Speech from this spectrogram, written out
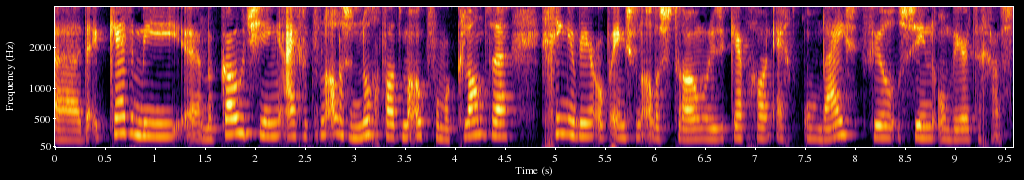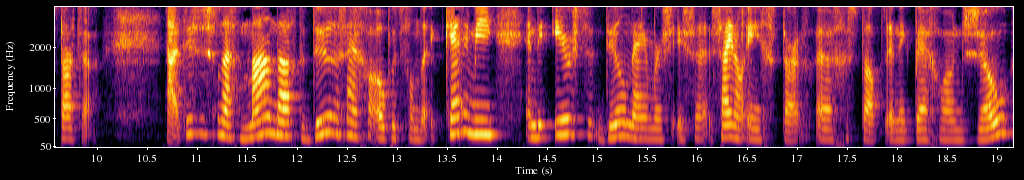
uh, de academy, uh, mijn coaching, eigenlijk van alles en nog wat, maar ook voor mijn klanten gingen weer opeens van alles stromen. Dus ik heb gewoon echt onwijs veel zin om weer te gaan starten. Nou, het is dus vandaag maandag. De deuren zijn geopend van de Academy. En de eerste deelnemers is, uh, zijn al ingestart, uh, gestapt. En ik ben gewoon zo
